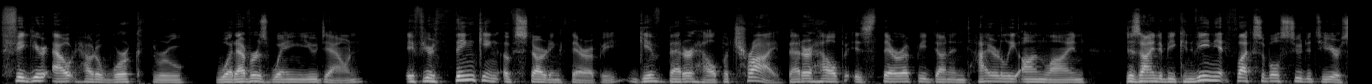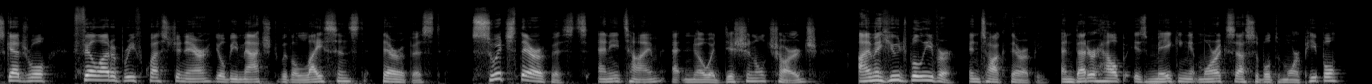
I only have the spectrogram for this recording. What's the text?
figure out how to work through whatever's weighing you down. If you're thinking of starting therapy, give BetterHelp a try. BetterHelp is therapy done entirely online Designed to be convenient, flexible, suited to your schedule. Fill out a brief questionnaire. You'll be matched with a licensed therapist. Switch therapists anytime at no additional charge. I'm a huge believer in talk therapy, and BetterHelp is making it more accessible to more people.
